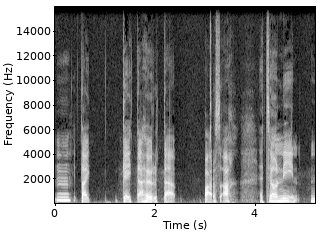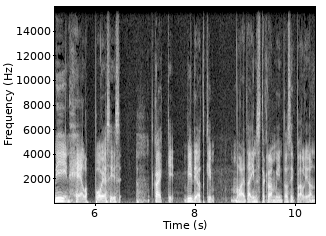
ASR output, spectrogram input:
mm. tai keittää, höyryttää parsaa. että se on niin, niin helppoa ja siis kaikki videotkin, mä laitan Instagramiin tosi paljon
